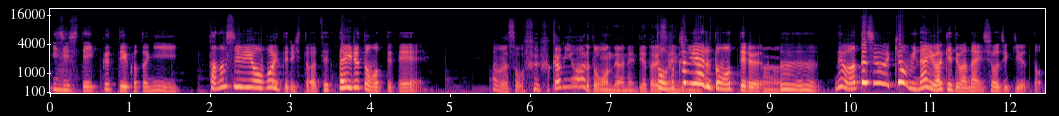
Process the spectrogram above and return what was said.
維持していくっていうことに、楽しみを覚えてる人は絶対いると思ってて、多分そう、ふ深みはあると思うんだよね、データベースエンジニア。深みあると思ってる。ううんんうん。でも私は興味ないわけではない、正直言うと。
